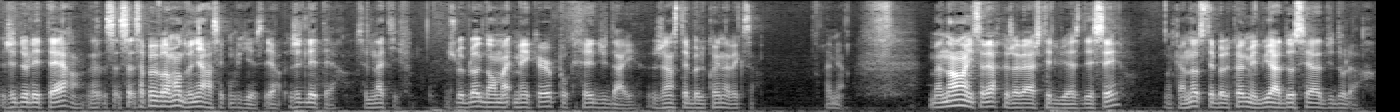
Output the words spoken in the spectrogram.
j'ai de l'Ether. Ça, ça, peut vraiment devenir assez compliqué. C'est-à-dire, j'ai de l'Ether, c'est le natif. Je le bloque dans Maker pour créer du DAI. J'ai un stablecoin avec ça. Très bien. Maintenant, il s'avère que j'avais acheté de l'USDC donc un autre stablecoin, mais lui adossé à du dollar.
